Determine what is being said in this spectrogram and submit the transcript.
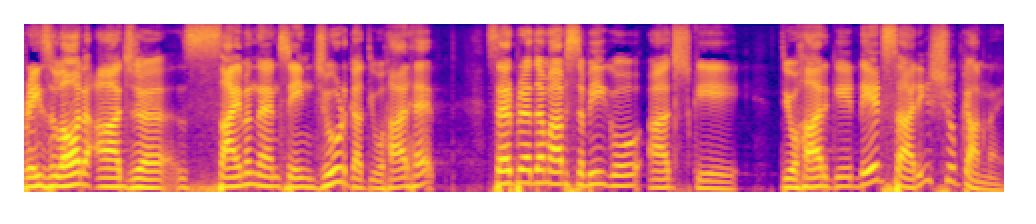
प्रेज लॉर्ड आज साइमन एंड सेंट जूड का त्योहार है। सर्वप्रथम आप सभी को आज के त्योहार के ढेर सारी शुभकामनाएँ।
